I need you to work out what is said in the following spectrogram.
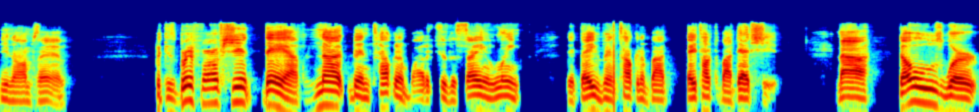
You know what I'm saying? But this Brett Favre shit, they have not been talking about it to the same length that they've been talking about. They talked about that shit. Now, those were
